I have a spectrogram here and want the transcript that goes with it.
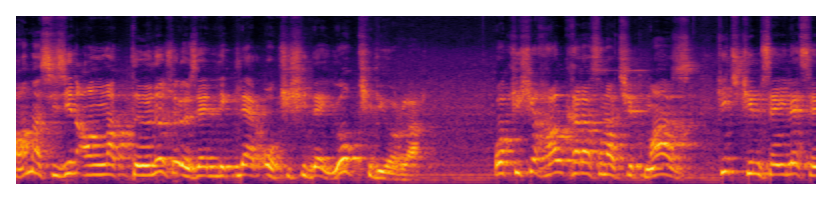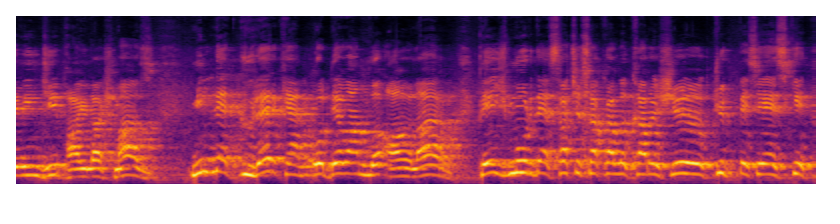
ama sizin anlattığınız özellikler o kişide yok ki diyorlar. O kişi halk arasına çıkmaz. Hiç kimseyle sevinci paylaşmaz. Millet gülerken o devamlı ağlar. Pejmurde saçı sakalı karışık, cübbesi eski.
